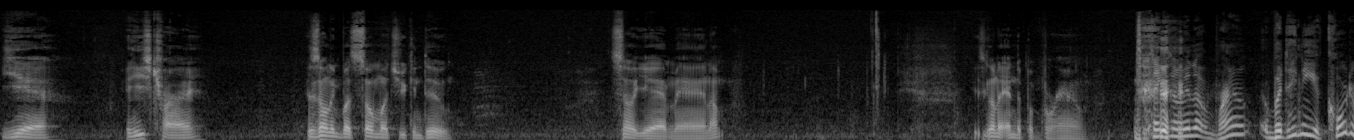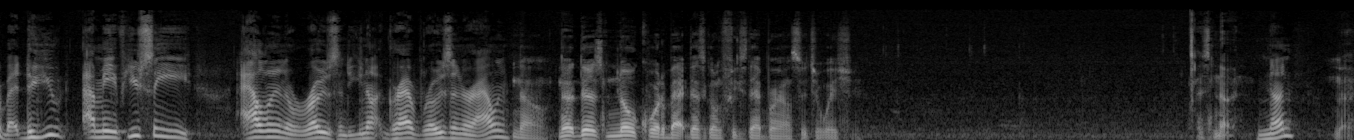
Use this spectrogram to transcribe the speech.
yeah, And he's trying. There's only but so much you can do. So yeah, man, I'm. He's gonna end up a Brown. You think they'll end up Brown? But they need a quarterback. Do you? I mean, if you see Allen or Rosen, do you not grab Rosen or Allen? No, no, there's no quarterback that's gonna fix that Brown situation. There's none, None. none.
